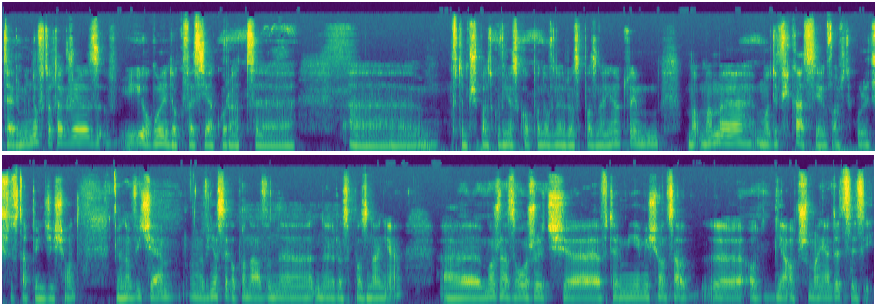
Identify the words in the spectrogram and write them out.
terminów, to także z, i ogólnie do kwestii akurat e, e, w tym przypadku wniosku o ponowne rozpoznanie. No tutaj ma, mamy modyfikację w artykule 350, mianowicie wniosek o ponowne rozpoznanie e, można złożyć e, w terminie miesiąca od, e, od dnia otrzymania decyzji.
